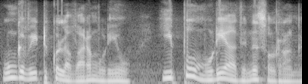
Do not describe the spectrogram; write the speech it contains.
உங்கள் வீட்டுக்குள்ளே வர முடியும். இப்போ முடியாதுன்னு சொல்கிறாங்க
